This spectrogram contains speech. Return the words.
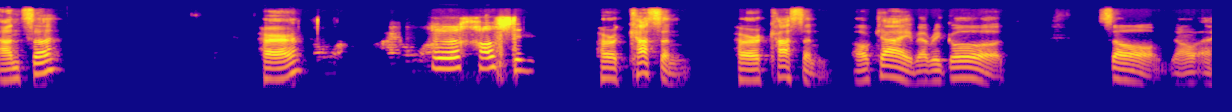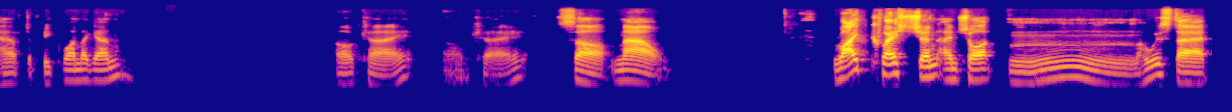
Answer? Her, Her cousin. her cousin, her cousin. Okay, very good. So now I have to pick one again. Okay, okay. So now, right question and short. Mm, who is that?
